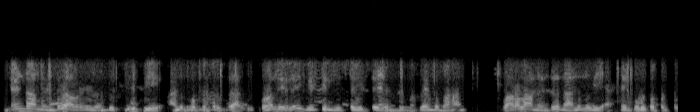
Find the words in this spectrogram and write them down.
வேண்டாம் என்று அவர்கள் வந்து திருப்பி அனுப்பப்பட்டிருக்கிறார்கள். குழந்தைகளை வீட்டில் விட்டு விட்டு வேண்டும்- வேண்டுமானால் வரலாம் என்று அந்த அனுமதி அட்டை கொடுக்கப்பட்ட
